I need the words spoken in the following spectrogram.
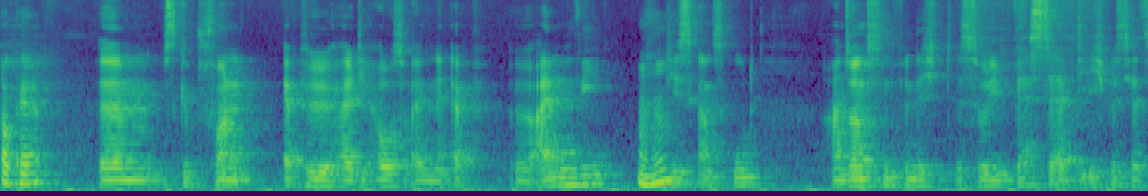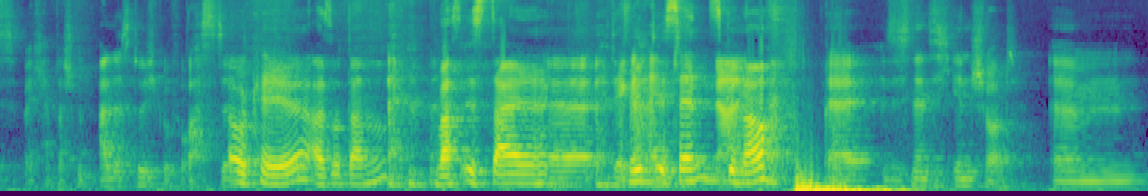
Okay. Ähm, es gibt von Apple halt die hauseigene App äh, iMovie, mhm. die ist ganz gut. Ansonsten finde ich, ist so die beste App, die ich bis jetzt, ich habe da schon alles durchgeforstet. Okay, also dann, was ist deine äh, Quintessenz, genau? Äh, es nennt sich InShot. Ähm,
